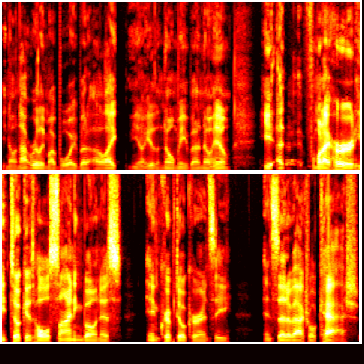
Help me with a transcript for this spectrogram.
you know, not really my boy, but I like, you know, he doesn't know me, but I know him. He, I, from what I heard, he took his whole signing bonus in cryptocurrency instead of actual cash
